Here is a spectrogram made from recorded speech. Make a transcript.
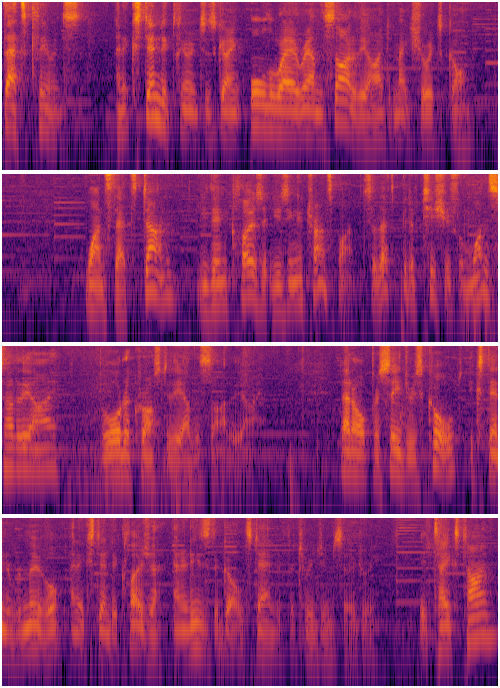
That's clearance. An extended clearance is going all the way around the side of the eye to make sure it's gone. Once that's done, you then close it using a transplant. So that's a bit of tissue from one side of the eye brought across to the other side of the eye. That whole procedure is called extended removal and extended closure, and it is the gold standard for pterygium surgery. It takes time,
